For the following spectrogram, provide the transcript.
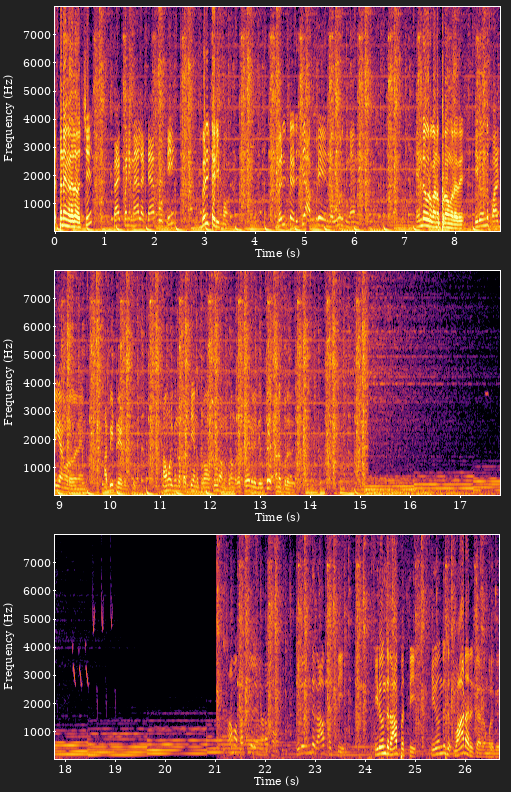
எத்தனைங்கிறத வச்சு பேக் பண்ணி மேலே டேப் ஒட்டி பெல்ட் அடிப்போம். பெல்ட் அடித்து அப்படியே இந்த ஊருக்கு நேம் எந்த ஊருக்கு அனுப்புகிறோங்கிறது இது வந்து பார்ட்டிக்காரங்களோட நேம் அபி ட்ரேடர்ஸ் அவங்களுக்கு இந்த பத்தி அனுப்புகிறோம் சூடு அனுப்புகிறோங்கிற பேர் எழுதி விட்டு அனுப்புறது. வந்து ராப்பத்தி. இது வந்து ராப்பத்தி. இது வந்து வாடை இருக்காது உங்களுக்கு.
